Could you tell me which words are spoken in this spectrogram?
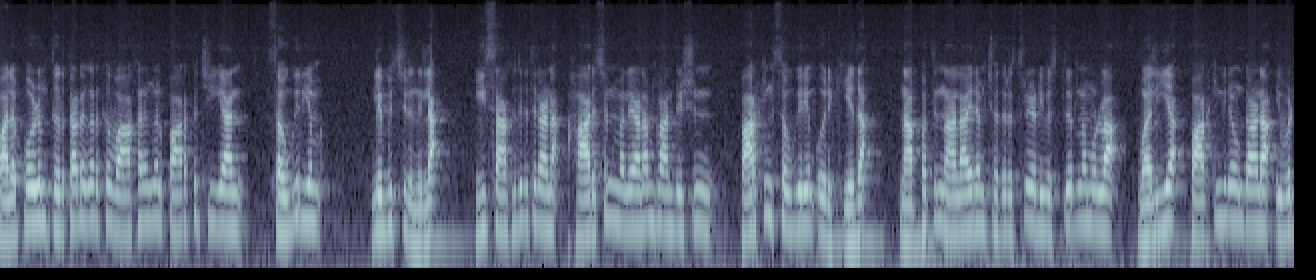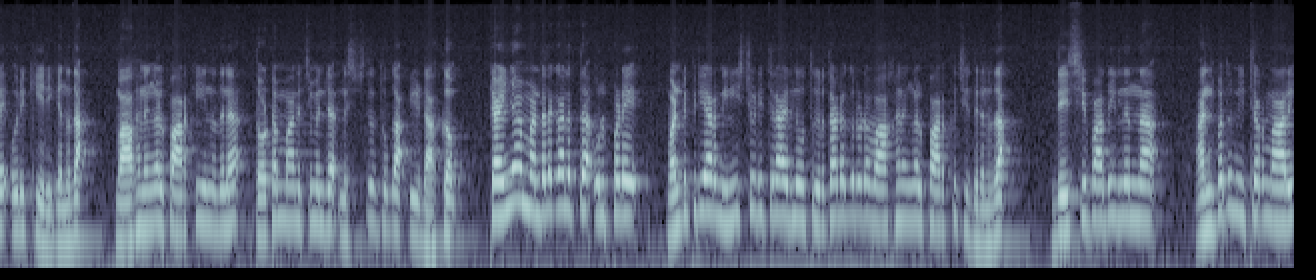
പലപ്പോഴും തീർത്ഥാടകർക്ക് വാഹനങ്ങൾ പാർക്ക് ചെയ്യാൻ സൗകര്യം ലഭിച്ചിരുന്നില്ല. ഈ സാഹചര്യത്തിലാണ് ഹാരിസൺ മലയാളം പ്ലാന്റേഷൻ പാർക്കിംഗ് സൗകര്യം ഒരുക്കിയത്. നാൽപ്പത്തിനാലായിരം ചതുരശ്ര അടി വിസ്തീർണമുള്ള വലിയ പാർക്കിംഗ് ഗ്രൗണ്ടാണ് ഇവിടെ ഒരുക്കിയിരിക്കുന്നത്. വാഹനങ്ങൾ പാർക്ക് ചെയ്യുന്നതിന് തോട്ടം മാനേജ്മെന്റ് നിശ്ചിത തുക ഈടാക്കും. കഴിഞ്ഞ മണ്ഡലകാലത്ത് ഉൾപ്പെടെ വണ്ടിപ്പെരിയാർ മിനി സ്റ്റേഡിയത്തിലായിരുന്നു തീർത്ഥാടകരുടെ വാഹനങ്ങൾ പാർക്ക് ചെയ്തിരുന്നത്. ദേശീയപാതയിൽ നിന്ന് അൻപത് മീറ്റർ മാറി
